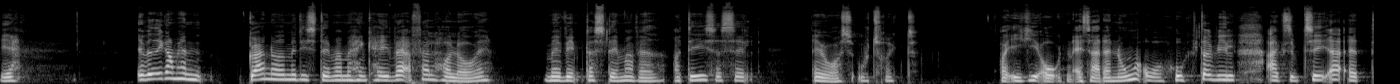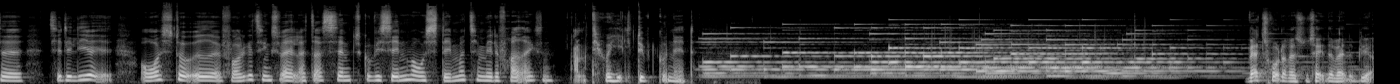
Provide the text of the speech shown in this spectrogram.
ja, jeg ved ikke, om han gør noget med de stemmer, men han kan i hvert fald holde øje med, hvem der stemmer hvad. Og det i sig selv er jo også utrygt og ikke i orden. Altså er der nogen overhovedet, der vil acceptere, at øh, til det lige overståede øh, folketingsvalg, at der send, skulle vi sende vores stemmer til Mette Frederiksen? Jamen, det var helt dybt godnat. Hvad tror du, resultatet af valget bliver?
